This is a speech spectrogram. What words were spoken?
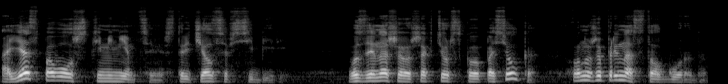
А я с поволжскими немцами встречался в Сибири. Возле нашего шахтерского поселка он уже при нас стал городом.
